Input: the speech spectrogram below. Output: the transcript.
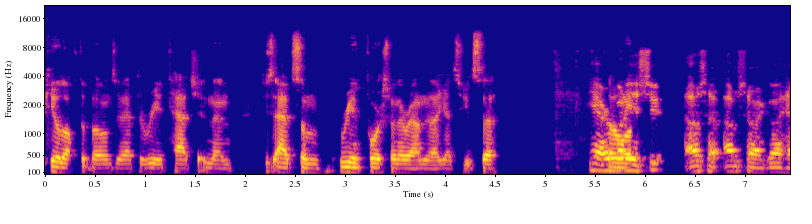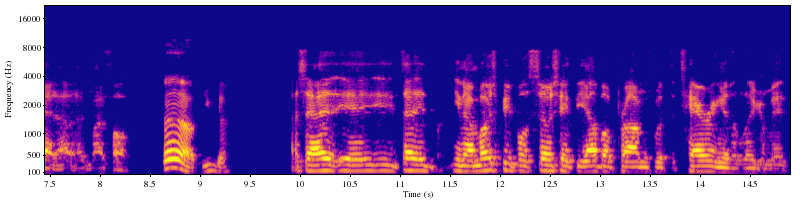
peeled off the bones and had to reattach it, and then just add some reinforcement around it. I guess you'd say. Yeah, everybody. So, I'm sorry. I'm sorry. Go ahead. Uh, my fault. No, you go. I say, you know, most people associate the elbow problems with the tearing of the ligament,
